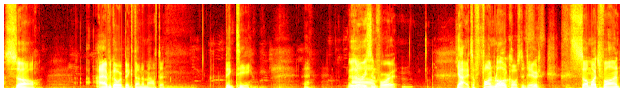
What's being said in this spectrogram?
So, I have to go with Big Thunder Mountain. Big T. Is there a reason Um, for it? Yeah, it's a fun roller coaster, dude. so much fun.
